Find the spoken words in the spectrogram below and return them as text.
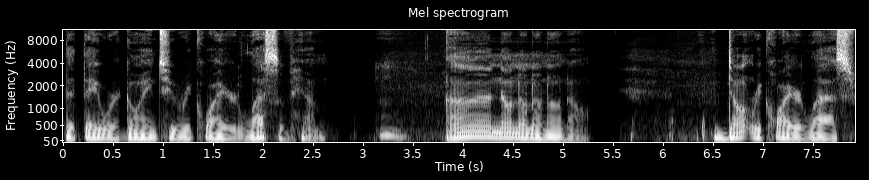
that they were going to require less of him. Mm. Uh, no, no, no, no, no. Don't require less,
